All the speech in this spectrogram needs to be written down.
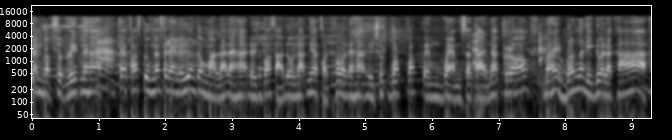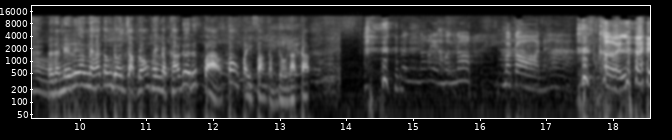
กันแบบสุดฤทธิ์นะฮะ ค่ะ แค่คอสตูมนักแสดงในเรื่องก็มันแล้วแหละฮะ โดยเฉพาะสาวโดนัทเนี่ยขอโทษนะฮะ มีชุดวอกวอกแวมแวมสไตล์นักร้อง มาให้เบิ้งกันอีกด้วยล่ะค่ะแต่แต่ในเรื่องนะฮะต้องโดนจับร้องเพลงกับเขาด้วยหรือเปล่าต้องไปฟังกับโดนัทครับ เป็นนักเรียนเมืองนอกมาก่อนค่ะ เขินเลย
